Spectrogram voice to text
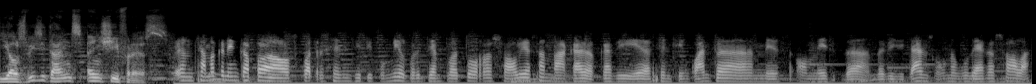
i els visitants en xifres. Em sembla que anem cap als 400 i pico mil, per exemple, a Torre Sol ja se'n va quasi a 150 més o més de, de visitants, una bodega sola.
